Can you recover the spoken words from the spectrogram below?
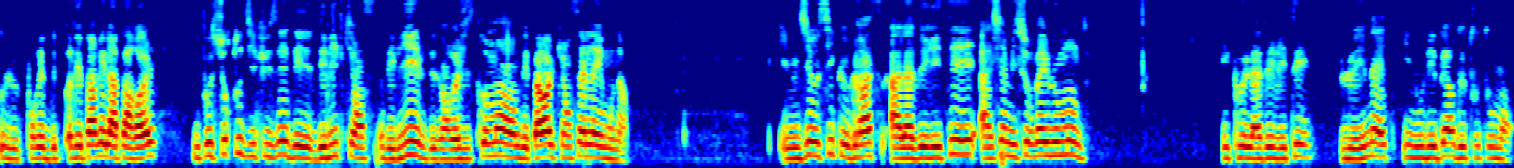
le pour réparer la parole, il faut surtout diffuser des, livres qui des livres, des enregistrements, des paroles qui enseignent la Emouna. Il me dit aussi que grâce à la vérité, Hachem, il surveille le monde. Et que la vérité, le Hémet, il nous libère de tout tourment.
